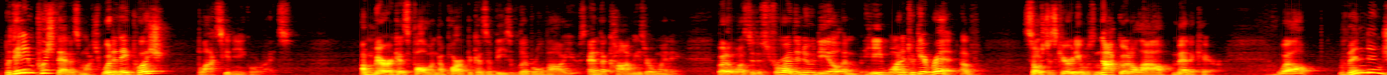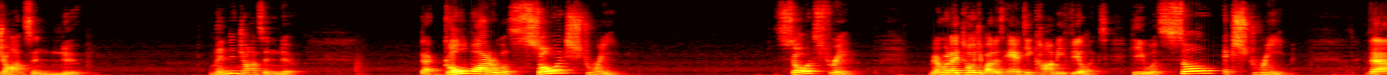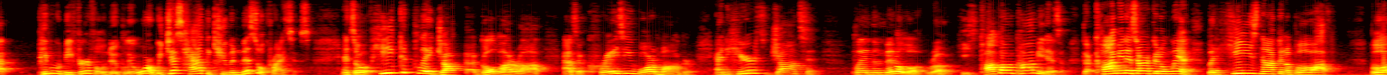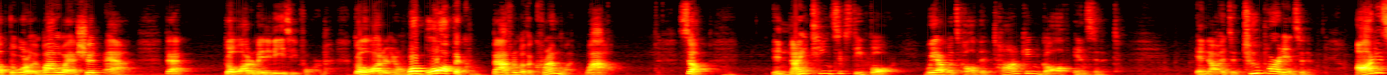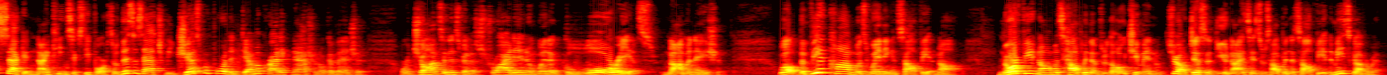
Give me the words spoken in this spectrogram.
But they didn't push that as much. What did they push? Blacks getting equal rights. America is falling apart because of these liberal values, and the commies are winning. But it was to destroy the New Deal, and he wanted to get rid of Social Security and was not going to allow Medicare. Well, Lyndon Johnson knew. Lyndon Johnson knew that Goldwater was so extreme so extreme. Remember what I told you about his anti-commie feelings? He was so extreme that people would be fearful of nuclear war. We just had the Cuban Missile Crisis. And so if he could play uh, Goldwater off as a crazy warmonger, and here's Johnson playing the middle road. He's tough on communism. The communists aren't going to win, but he's not going to blow off, blow up the world. And by the way, I should add that Goldwater made it easy for him. Goldwater, you know, well, blow up the bathroom of the Kremlin. Wow. So, in 1964, we have what's called the Tonkin Gulf Incident. And now it's a two part incident. August 2nd, 1964. So this is actually just before the Democratic National Convention, where Johnson is going to stride in and win a glorious nomination. Well, the Viet Cong was winning in South Vietnam. North Vietnam was helping them through the Ho Chi Minh Trail, just as the United States was helping the South Vietnamese government.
